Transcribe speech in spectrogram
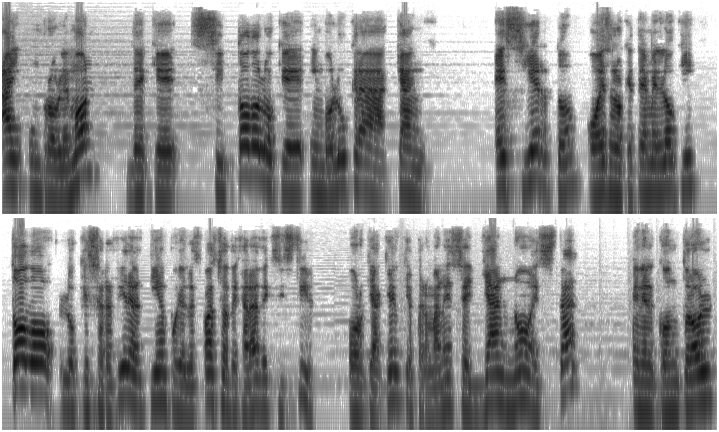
hay un problemón, de que si todo lo que involucra a Kang es cierto o es lo que teme Loki, todo lo que se refiere al tiempo y al espacio dejará de existir, porque aquel que permanece ya no está en el control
